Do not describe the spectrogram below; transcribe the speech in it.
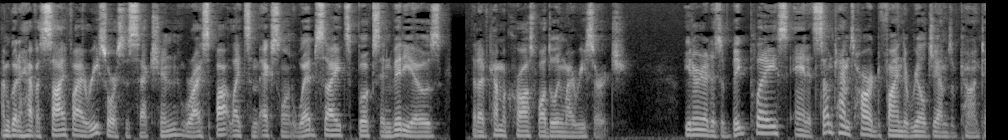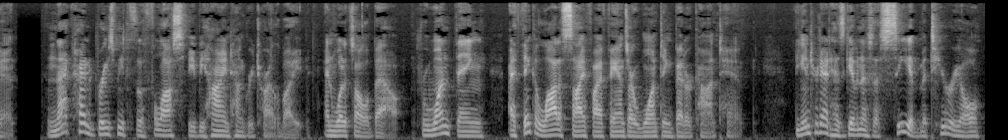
I'm going to have a sci fi resources section where I spotlight some excellent websites, books, and videos that I've come across while doing my research. The internet is a big place, and it's sometimes hard to find the real gems of content. And that kind of brings me to the philosophy behind Hungry Trilobite and what it's all about. For one thing, I think a lot of sci fi fans are wanting better content. The internet has given us a sea of material,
